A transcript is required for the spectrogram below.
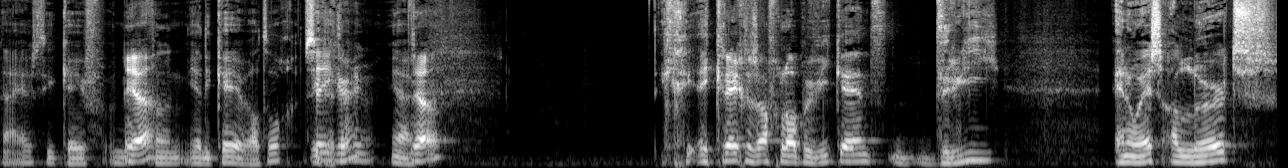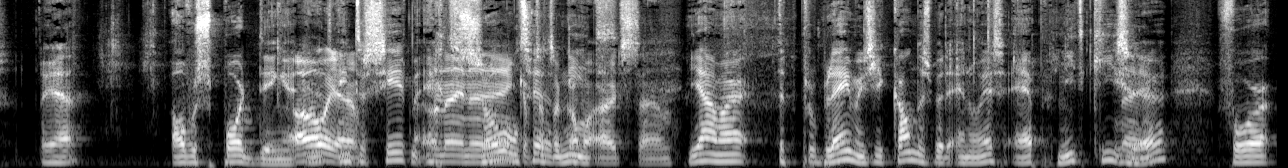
Nijhuis, die ken Ja? van- ja, die ken je wel, toch? Zeker. Ik, ja. Ja? Ik, ik kreeg dus afgelopen weekend drie NOS-alerts Ja. Over sportdingen. Oh, en het ja. interesseert me echt oh, nee, nee, zo nee, ik heb ontzettend dat ook niet. allemaal uitstaan. Ja, maar het probleem is, je kan dus bij de NOS-app niet kiezen voor...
